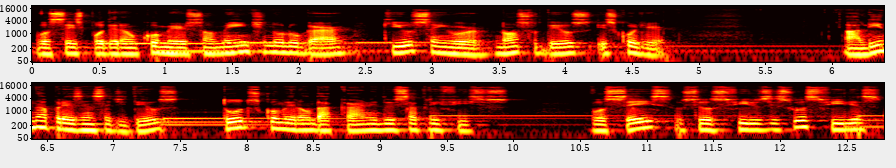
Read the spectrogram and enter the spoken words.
vocês poderão comer somente no lugar que o Senhor, nosso Deus, escolher. Ali na presença de Deus, todos comerão da carne dos sacrifícios. Vocês, os seus filhos e suas filhas,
